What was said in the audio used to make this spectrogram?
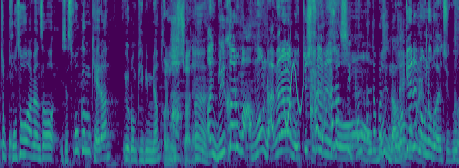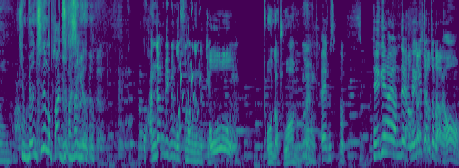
좀 고소하면서 이제 소금, 계란 이런 비빔면. 덜 무스 좋아하네. 응. 아니 밀가루만 안 먹는 라면 하나 못 드신다면서. 하나씩, 한- 한 젓갈씩 뭐, 몇 나눠 개를 먹으려고. 먹는 거야 지금. 지금 면 치는 거 봤죠 지금. 어, 간장 비빔국수 먹는 느낌. 오, 어, 나 좋아하는데? 응, 에그 솔트. 되게 하얀데 새롭다, 되게 새롭다. 짭조름해요. 어.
